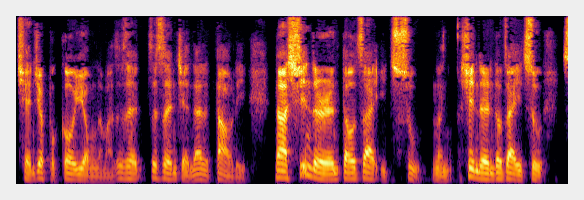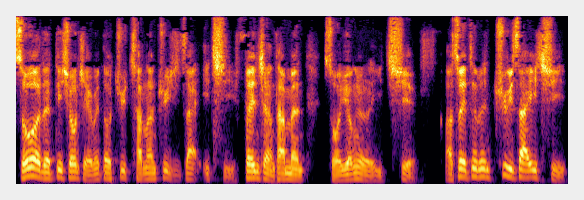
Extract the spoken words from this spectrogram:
钱就不够用了嘛，这是这是很简单的道理。那信的人都在一处，那信的人都在一处，所有的弟兄姐妹都聚，常常聚集在一起，分享他们所拥有的一切啊。所以这边聚在一起，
